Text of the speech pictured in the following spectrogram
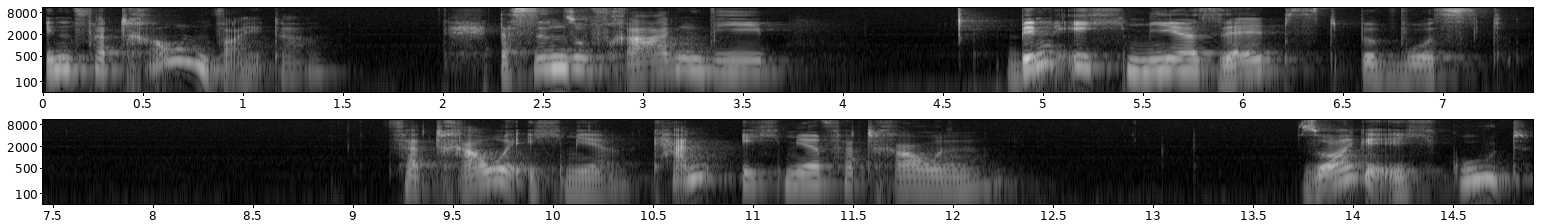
in Vertrauen weiter. Das sind so Fragen wie, bin ich mir selbst bewusst? Vertraue ich mir? Kann ich mir vertrauen? Sorge ich gut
